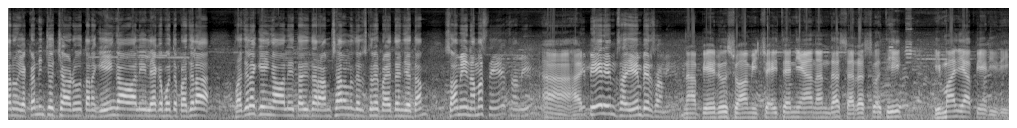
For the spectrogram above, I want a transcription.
తను ఎక్కడి నుంచి వచ్చాడు తనకి ఏం కావాలి లేకపోతే ప్రజల ప్రజలకు ఏం కావాలి తదితర అంశాలను తెలుసుకునే ప్రయత్నం చేద్దాం. స్వామి నమస్తే. స్వామి ఆ, మీ పేరేం ఏం పేరు స్వామి? నా పేరు స్వామి చైతన్యానంద సరస్వతి హిమాలయ పేరు ఇది.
